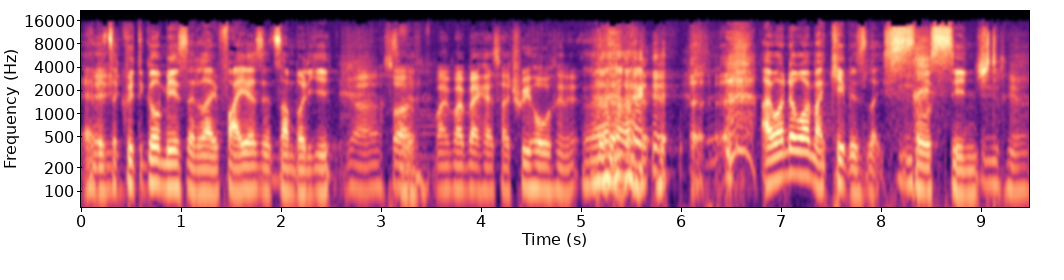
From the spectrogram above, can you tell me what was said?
and it's a critical miss and like fires at somebody. Yeah, so, So- I- my my back has like three holes in it. I wonder why my cape is like so singed. yeah.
